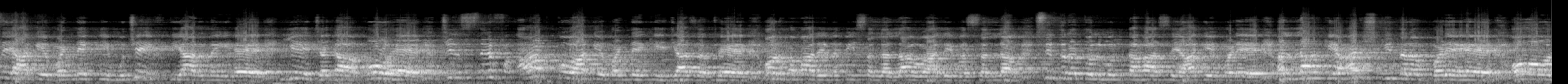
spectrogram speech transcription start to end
سے آگے بڑھنے کی مجھے اختیار نہیں ہے۔ یہ جگہ وہ ہے جس صرف آپ کو آگے بڑھنے کی اجازت ہے۔ اور ہمارے نبی صلی اللہ علیہ وسلم صدرت المنتہا سے آگے بڑھے۔ اللہ کے عرش کی طرف بڑھے ہیں اور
